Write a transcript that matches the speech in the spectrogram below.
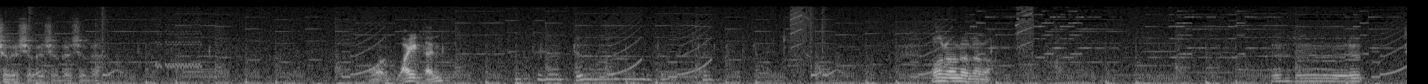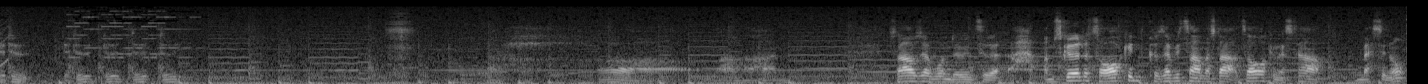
Sugar, sugar, sugar, sugar. Oh, white then. Oh, no, no, no, no. Oh, man. So how's everyone doing today? I'm scared of talking because every time I start talking I start messing up.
